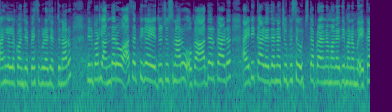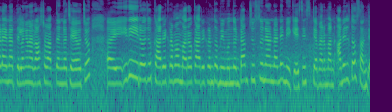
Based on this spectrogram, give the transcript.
మహిళలకు అని చెప్పేసి కూడా చెప్తున్నారు. దీని పట్ల అందరూ ఆసక్తిగా ఎదురు చూస్తున్నారు. ఒక ఆధార్ కార్డు ఐడి కార్డు ఏదైనా చూపిస్తే ఉచిత ప్రయాణం అనేది మనం ఎక్కడైనా తెలంగాణ రాష్ట్ర వ్యాప్తంగా చేయవచ్చు. ఇది ఈరోజు కార్యక్రమం. మరో కార్యక్రమంతో మీ ముందుంటాం. చూస్తూనే ఉండండి. మీ కేసీస్ కెమెరామన్ అనిల్తో సంధ్య.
